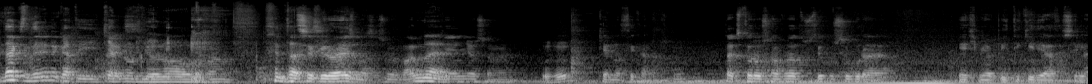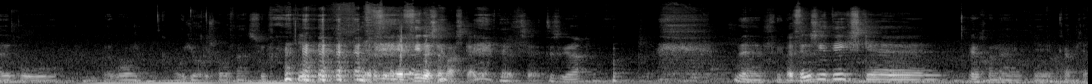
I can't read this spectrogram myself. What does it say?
Εντάξει, δεν είναι κάτι καινούριο εννοώ. Τι Εντάξει. επιρροές μας, ας πούμε, βάλουμε Ναι. και νιώσαμε. Μμμ. Και ενωθήκαμε, ας πούμε. Εντάξει, τώρα όσον αφορά τους τοίχου, σίγουρα έχει μια ποιητική διάθεση, δηλαδή που εγώ, ο Γιώργος Παπαθάνασιου, Ευθύ- Ευθύνεσαι βασικά γι' αυτό, έτσι. τους γράφω. ναι, ευθύνη. Ευθύνεσαι γιατί έχεις και... Έχω ναι, και κάποια,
